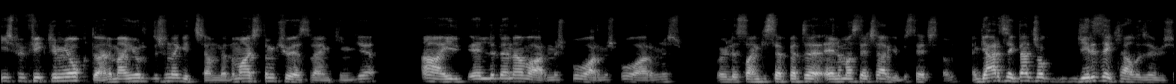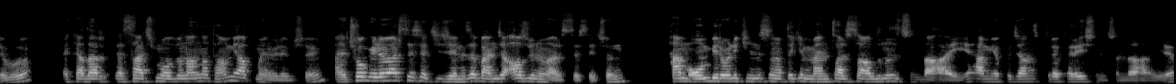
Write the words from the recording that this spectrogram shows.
hiçbir fikrim yoktu. Hani ben yurt dışına gideceğim dedim. Açtım QS ranking'i. Aa ilk 50'de ne varmış, bu varmış, bu varmış. Öyle sanki sepete elma seçer gibi seçtim. Gerçekten çok geri zekalıca bir şey bu ne kadar da saçma olduğunu anlatamam yapmayın öyle bir şey. Hani çok üniversite seçeceğinize bence az üniversite seçin. Hem 11-12. sınıftaki mental sağlığınız için daha iyi hem yapacağınız preparation için daha iyi.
